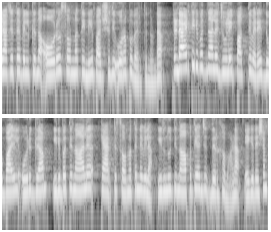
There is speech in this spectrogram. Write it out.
രാജ്യത്ത് വിൽക്കുന്ന ഓരോ സ്വർണത്തിന്റെയും പരിശുദ്ധി ഉറപ്പുവരുത്തുന്നുണ്ട്. രണ്ടായിരത്തി ഇരുപത്തിനാല് ജൂലൈ പത്ത് വരെ ദുബായിൽ ഒരു ഗ്രാം ഇരുപത്തിനാല് ക്യാരറ്റ് സ്വർണത്തിന്റെ വില ഇരുന്നൂറ്റി നാൽപ്പത്തിയഞ്ച് ദീർഘമാണ് ഏകദേശം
